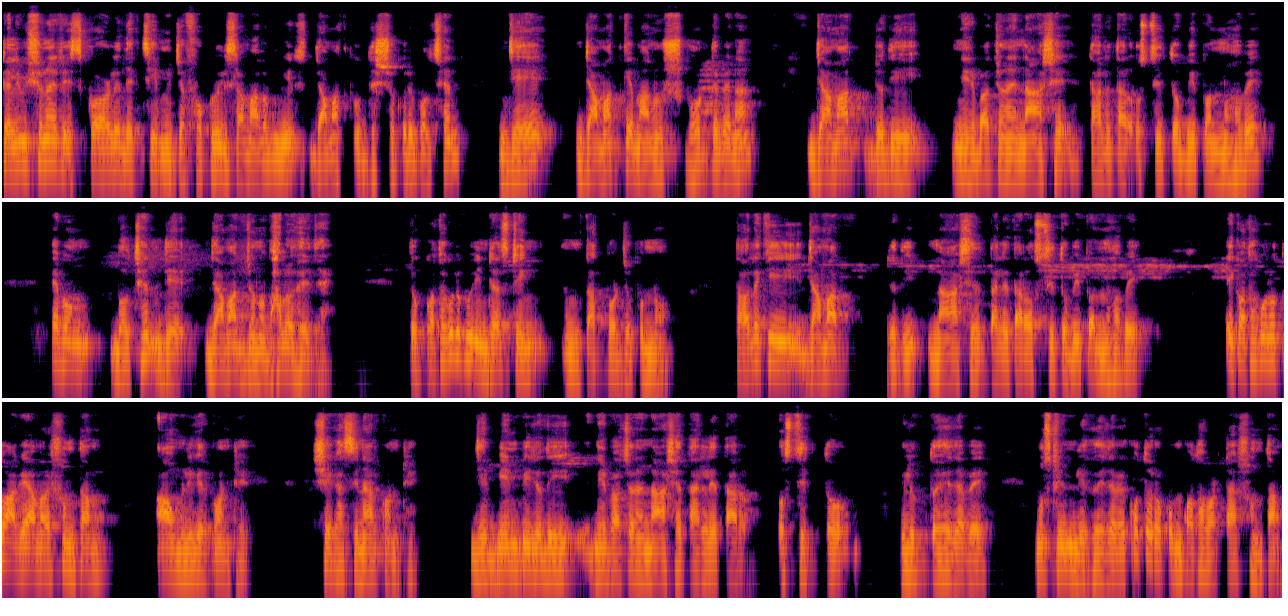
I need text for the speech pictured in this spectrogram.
টেলিভিশনের স্ক্রলে দেখছি মির্জা ফখরুল ইসলাম আলমগীর জামাতকে উদ্দেশ্য করে বলছেন যে, জামাতকে মানুষ ভোট দেবে না। জামাত যদি নির্বাচনে না আসে, তাহলে তার অস্তিত্ব বিপন্ন হবে এবং বলছেন যে, জামাত জন্য ভালো হয়ে যায়। তো কথাগুলো খুব ইন্টারেস্টিং তাৎপর্যপূর্ণ। তাহলে কি জামাত যদি না আসে, তাহলে তার অস্তিত্ব বিপন্ন হবে? এই কথাগুলো তো আগে আমরা শুনতাম আওয়ামী লীগের কণ্ঠে, শেখ হাসিনার কণ্ঠে। যে বিএনপি যদি নির্বাচনে না আসে, তাহলে তার অস্তিত্ব বিলুপ্ত হয়ে যাবে, মুসলিম লীগ হয়ে যাবে। কত রকম কথাবার্তা শুনতাম।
